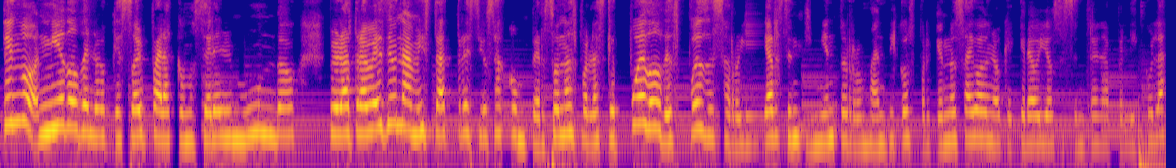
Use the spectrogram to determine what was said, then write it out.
tengo miedo de lo que soy para conocer el mundo, pero a través de una amistad preciosa con personas por las que puedo después desarrollar sentimientos románticos, porque no es algo en lo que creo yo se centra en la película,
